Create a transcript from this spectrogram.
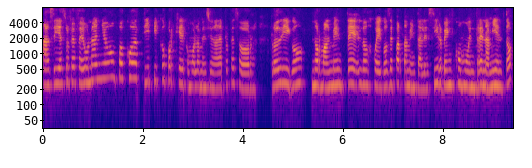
Así es, profe, fue un año un poco atípico porque, como lo mencionaba el profesor Rodrigo, normalmente los juegos departamentales sirven como entrenamiento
